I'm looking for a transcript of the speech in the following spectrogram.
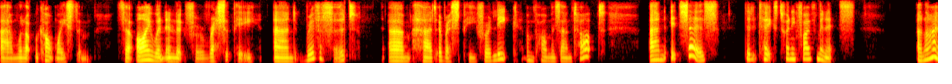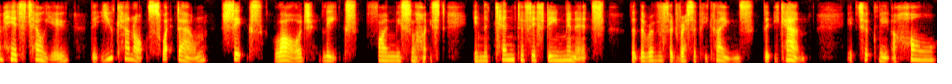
And we're like, we can't waste them. So I went and looked for a recipe, and Riverford um, had a recipe for a leek and parmesan tart, and it says that it takes 25 minutes. And I'm here to tell you that you cannot sweat down six large leeks, finely sliced, in the 10 to 15 minutes that the Riverford recipe claims that you can. It took me a whole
